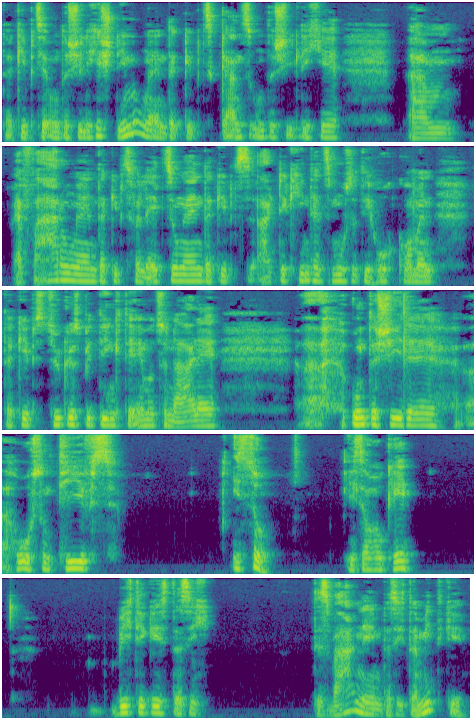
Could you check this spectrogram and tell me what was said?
Da gibt's ja unterschiedliche Stimmungen, da gibt's ganz unterschiedliche ähm, Erfahrungen, da gibt's Verletzungen, da gibt's alte Kindheitsmuster, die hochkommen, da gibt's zyklusbedingte emotionale äh, Unterschiede, äh, Hochs und Tiefs. Ist so. Ist auch okay. Wichtig ist, dass ich das wahrnehme, dass ich da mitgehe.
